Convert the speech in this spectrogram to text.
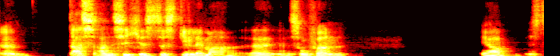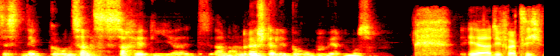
ähm, das an sich ist das Dilemma. Äh, insofern, ja, ist es eine Grundsatzsache, die halt an anderer Stelle behoben werden muss. Ja, die fragt sich,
